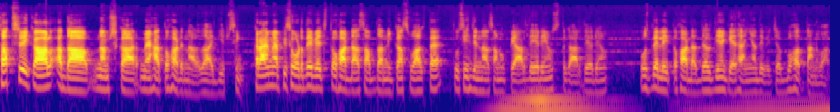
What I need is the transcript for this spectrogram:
ਸਤਿ ਸ਼੍ਰੀ ਅਕਾਲ, ਆਦਾਬ, ਨਮਸਕਾਰ। ਮੈਂ ਹਾਂ ਤੁਹਾਡੇ ਨਾਲ ਰਾਜਦੀਪ ਸਿੰਘ। ਕ੍ਰਾਈਮ ਐਪੀਸੋਡ ਦੇ ਵਿੱਚ ਤੁਹਾਡਾ ਸਭ ਦਾ ਨਿੱਘਾ ਸਵਾਗਤ ਹੈ। ਤੁਸੀਂ ਜਿੰਨਾ ਸਾਨੂੰ ਪਿਆਰ ਦੇ ਰਹੇ ਹੋ, ਸਤਿਕਾਰ ਦੇ ਰਹੇ ਹੋ, ਉਸ ਦੇ ਲਈ ਤੁਹਾਡਾ ਦਿਲ ਦੀਆਂ ਗਹਿਰਾਈਆਂ ਦੇ ਵਿੱਚ ਬਹੁਤ ਧੰਨਵਾਦ।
